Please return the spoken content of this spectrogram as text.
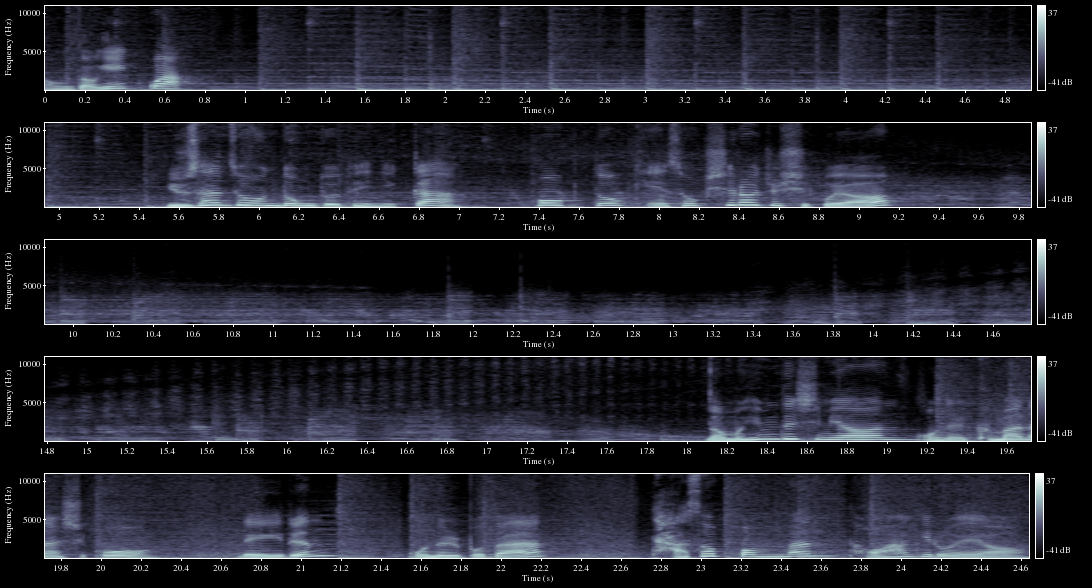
엉덩이 꽉! 유산소 운동도 되니까 호흡도 계속 실어주시고요. 너무 힘드시면 오늘 그만하시고 내일은 오늘보다 다섯 번만 더 하기로 해요.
